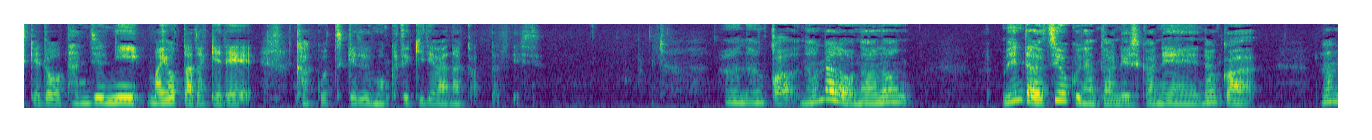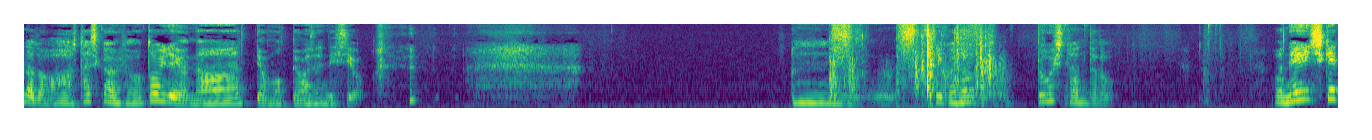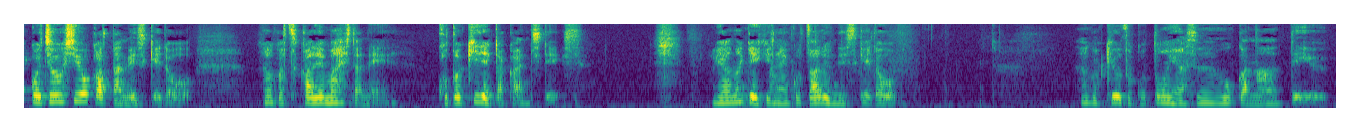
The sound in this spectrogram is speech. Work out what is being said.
ですけど単純に迷っただけでかっこつける目的ではなかったです。あなんかなんだろうななんメンタル強くなったんですかね。なんかなんだろうあ確かにその通りだよなーって思って終わるんですよ。うん。っていうかなんかどうしたんだろう、まあ、年始結構調子良かったんですけどなんか疲れましたね。こと切れた感じです。やらなきゃいけないことあるんですけどなんか今日とことん休もうかなっていう。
